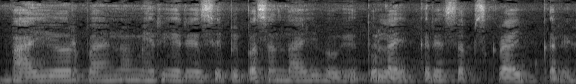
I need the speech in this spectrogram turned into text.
भाई और बहनों मेरी ये रेसिपी पसंद आई होगी तो लाइक करें सब्सक्राइब करें।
